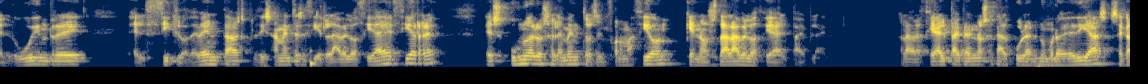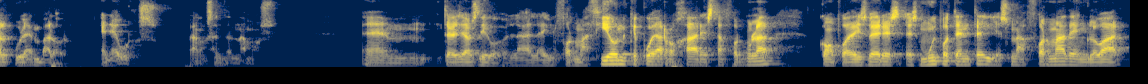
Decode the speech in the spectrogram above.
el win rate, el ciclo de ventas, precisamente, es decir, la velocidad de cierre es uno de los elementos de información que nos da la velocidad del pipeline. La velocidad del pipeline no se calcula en número de días, se calcula en valor. en euros, para que nos entendamos. Em, entonces ya os digo, la, información que puede arrojar esta fórmula, como podéis ver, es, muy potente y es una forma de englobar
